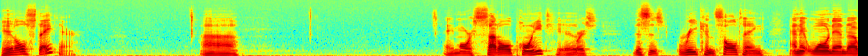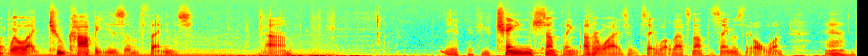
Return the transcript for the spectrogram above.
It'll stay there. Uh, a more subtle point is this is reconsulting and it won't end up with like two copies of things. Um, if, if you change something otherwise, it would say, well, that's not the same as the old one. And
